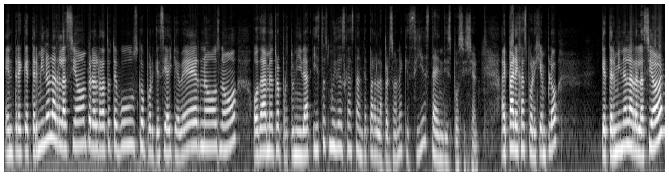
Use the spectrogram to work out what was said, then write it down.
entre que termino la relación, pero al rato te busco porque sí hay que vernos, ¿no? O dame otra oportunidad. Y esto es muy desgastante para la persona que sí está en disposición. Hay parejas, por ejemplo, que termina la relación,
